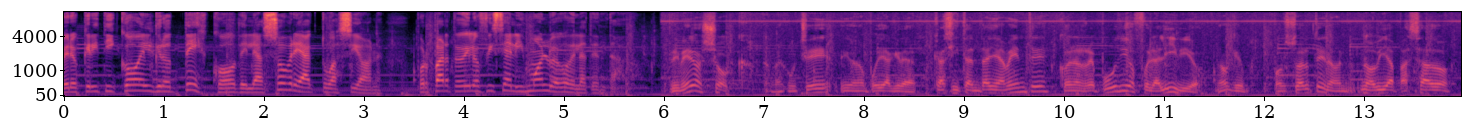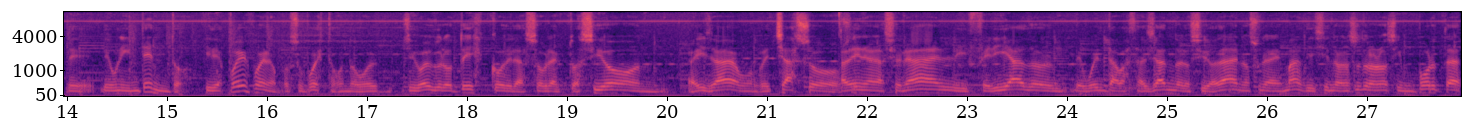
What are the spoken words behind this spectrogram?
pero criticó el grotesco de la sobreactuación por parte del oficialismo luego del atentado. Primero shock, me escuché, digo, no podía creer. Casi instantáneamente, con el repudio fue el alivio, ¿no? que por suerte no, no había pasado de, un intento. Y después, bueno, por supuesto, cuando llegó el grotesco de la sobreactuación, ahí ya un rechazo cadena nacional y feriado de vuelta avasallando a los ciudadanos, una vez más diciendo a nosotros no nos importa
